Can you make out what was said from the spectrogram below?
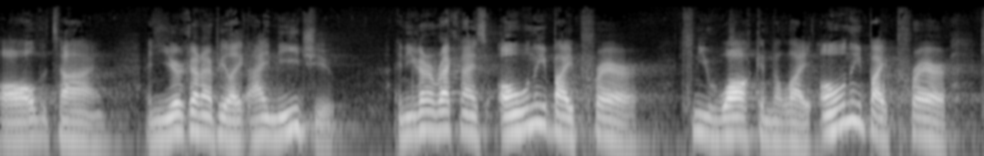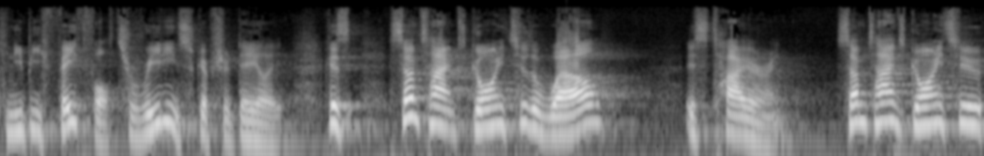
all the time. And you're going to be like, I need you. And you're going to recognize only by prayer can you walk in the light. Only by prayer can you be faithful to reading Scripture daily. Because sometimes going to the well is tiring. Sometimes going to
